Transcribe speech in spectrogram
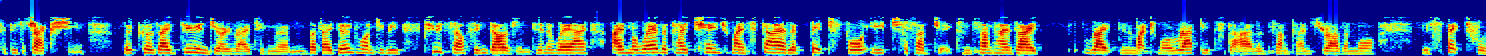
a distraction because I do enjoy writing them, but I don't want to be too self-indulgent. In a way, I, I'm aware that I change my style a bit for each subject, and sometimes I write in a much more rapid style, and sometimes rather more respectful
